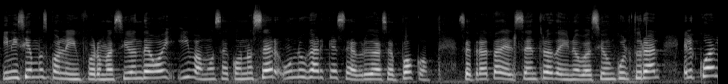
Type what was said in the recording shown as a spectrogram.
Iniciamos con la información de hoy y vamos a conocer un lugar que se abrió hace poco. Se trata del Centro de Innovación Cultural, el cual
